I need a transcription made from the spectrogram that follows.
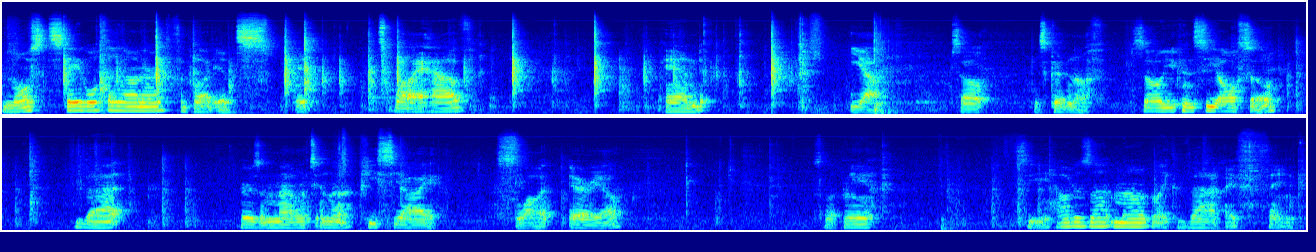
most stable thing on earth, but it's it, it's what I have. And yeah, so it's good enough. So you can see also that there's a mount in the PCI slot area. So let me see, how does that mount like that, I think.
